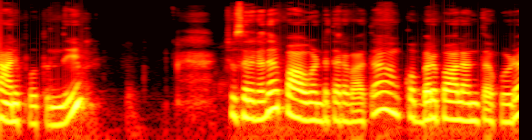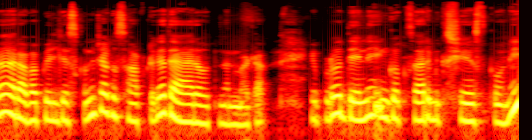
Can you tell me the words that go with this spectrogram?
నానిపోతుంది. చూసారు కదా పావు గంట తర్వాత కొబ్బరి పాలంతా కూడా రవ్వ పీల్చేసుకొని చాలా సాఫ్ట్గా తయారవుతుంది అనమాట ఇప్పుడు దీన్ని ఇంకొకసారి మిక్స్ చేసుకొని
